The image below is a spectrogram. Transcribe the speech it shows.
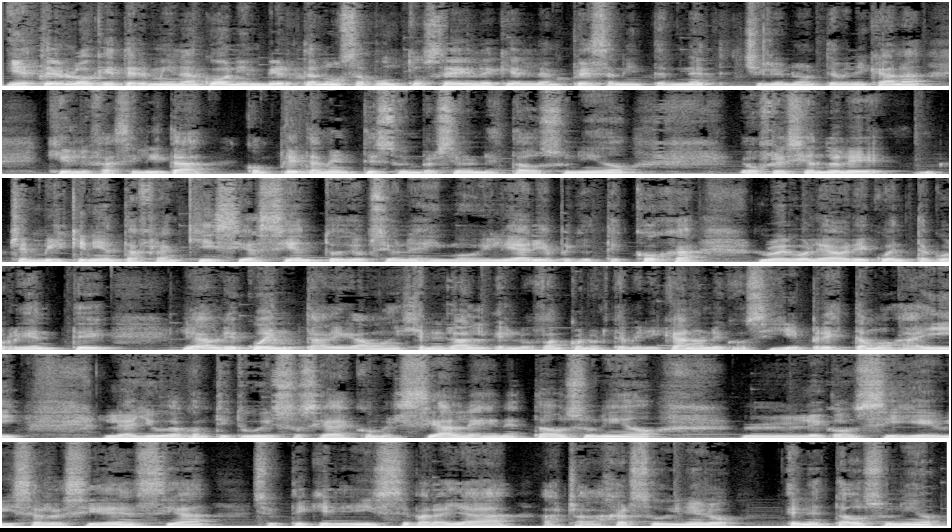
Y este bloque termina con inviertanusa.cl, que es la empresa en Internet chileno-norteamericana que le facilita completamente su inversión en Estados Unidos, ofreciéndole 3.500 franquicias, cientos de opciones inmobiliarias para que usted escoja, luego le abre cuenta corriente, le abre cuenta, digamos, en general en los bancos norteamericanos, le consigue préstamos ahí, le ayuda a constituir sociedades comerciales en Estados Unidos, le consigue visa residencia, si usted quiere irse para allá a trabajar su dinero en Estados Unidos,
